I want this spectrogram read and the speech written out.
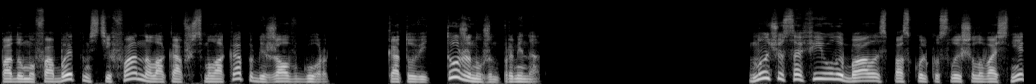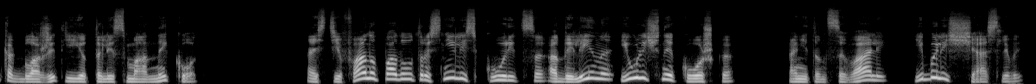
Подумав об этом, Стефан, налокавшись молока, побежал в город. Коту ведь тоже нужен променад. Ночью София улыбалась, поскольку слышала во сне, как блажит ее талисманный кот. А Стефану под утро снились курица, Аделина и уличная кошка. Они танцевали и были счастливы.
